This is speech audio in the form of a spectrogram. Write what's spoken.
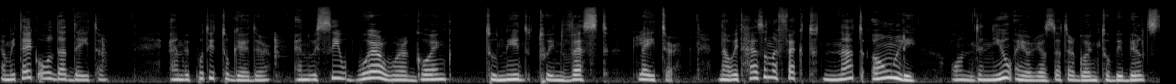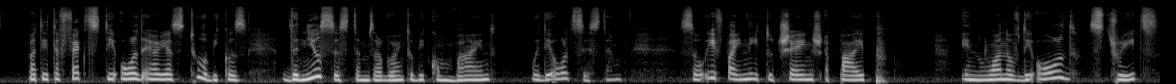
And we take all that data and we put it together and we see where we're going to need to invest later. Now, it has an effect not only on the new areas that are going to be built, but it affects the old areas too, because the new systems are going to be combined with the old system. So if I need to change a pipe in one of the old streets,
